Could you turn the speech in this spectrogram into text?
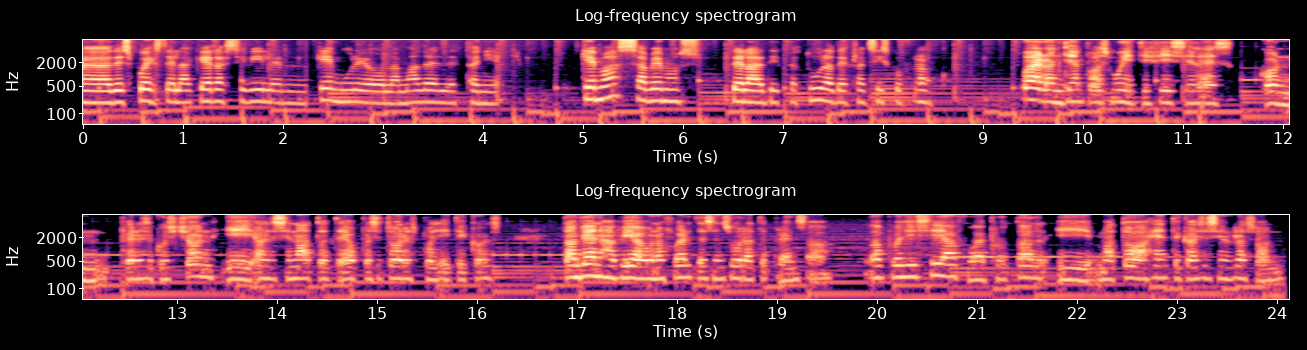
eh, después de la guerra civil en que murió la madre de Daniel. ¿Qué más sabemos de la dictadura de Francisco Franco? Fueron tiempos muy difíciles con persecución y asesinato de opositores políticos. También había una fuerte censura de prensa. La policía fue brutal y mató a gente casi sin razón.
